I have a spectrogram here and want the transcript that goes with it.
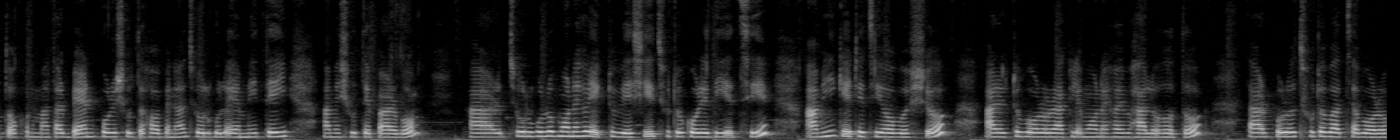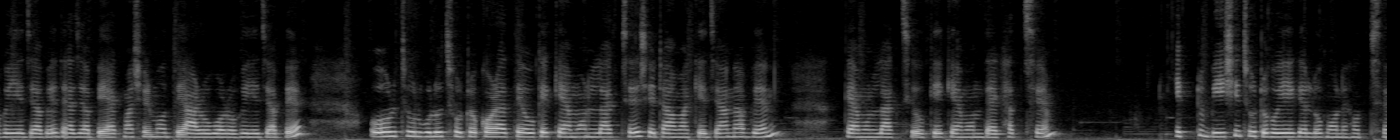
তখন মাথার ব্যান্ড পরে শুতে হবে না, চুলগুলো এমনিতেই আমি শুতে পারব। আর চুলগুলো মনে হয় একটু বেশি ছোটো করে দিয়েছি। আমি কেটেছি অবশ্য, আর একটু বড় রাখলে মনে হয় ভালো হতো। তারপরও ছোটো বাচ্চা বড় হয়ে যাবে, দেখা যাবে এক মাসের মধ্যে আরও বড় হয়ে যাবে। ওর চুলগুলো ছোট করাতে ওকে কেমন লাগছে সেটা আমাকে জানাবেন। কেমন লাগছে ওকে, কেমন দেখাচ্ছে? একটু বেশি ছোট হয়ে গেল মনে হচ্ছে।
